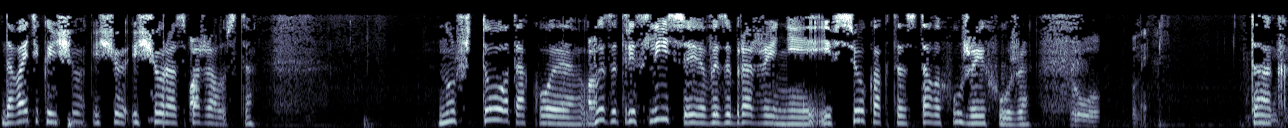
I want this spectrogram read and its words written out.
давайте-ка еще, еще, еще раз, пожалуйста. Ну что такое? Вы затряслись э, в изображении, и все как-то стало хуже и хуже. Так,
